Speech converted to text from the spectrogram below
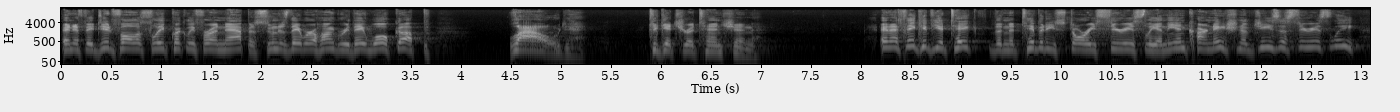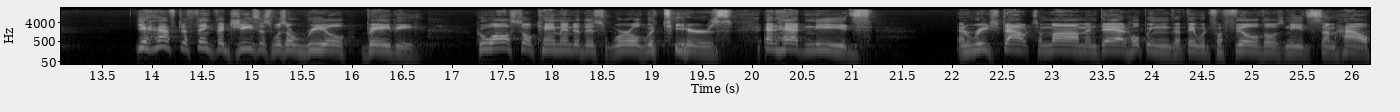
And if they did fall asleep quickly for a nap, as soon as they were hungry, they woke up loud to get your attention. And I think if you take the nativity story seriously and the incarnation of Jesus seriously, you have to think that Jesus was a real baby who also came into this world with tears and had needs and reached out to mom and dad hoping that they would fulfill those needs somehow.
